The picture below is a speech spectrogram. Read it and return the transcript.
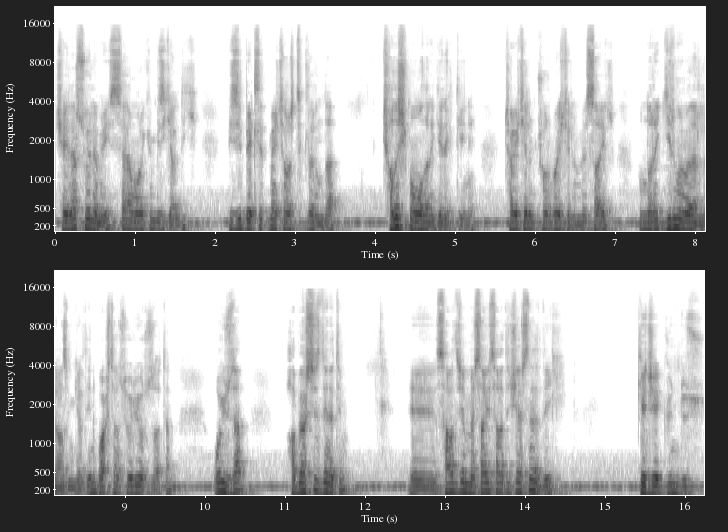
şeyler söylemeyiz. Selamünaleyküm biz geldik. Bizi bekletmeye çalıştıklarında çalışmamaları gerektiğini, çay içelim, çorba içelim vesaire bunlara girmemeleri lazım geldiğini baştan söylüyoruz zaten. O yüzden habersiz denetim e, sadece mesai saati içerisinde de değil, gece, gündüz,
